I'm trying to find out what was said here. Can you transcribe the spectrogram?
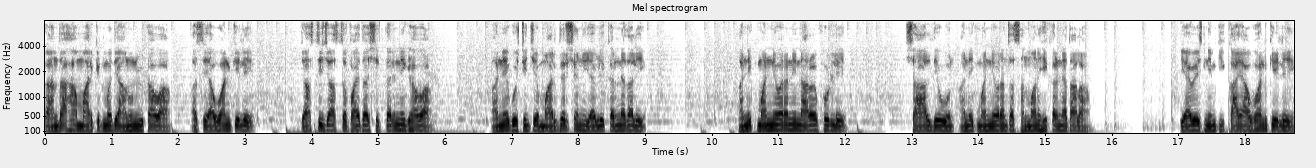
कांदा हा मार्केटमध्ये आणून विकावा असे आवाहन केले. जास्तीत जास्त फायदा शेतकऱ्यांनी घ्यावा. अनेक गोष्टींचे मार्गदर्शन यावेळी करण्यात आले. अनेक मान्यवरांनी नारळ फोडले. शाल देऊन अनेक मान्यवरांचा सन्मानही करण्यात आला. यावेळेस नेमकी काय आव्हान केले?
